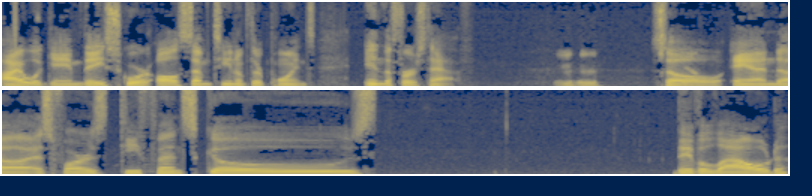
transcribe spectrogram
Iowa game, they scored all 17 of their points in the first half. Mm-hmm. So, yep. and uh, as far as defense goes, they've allowed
